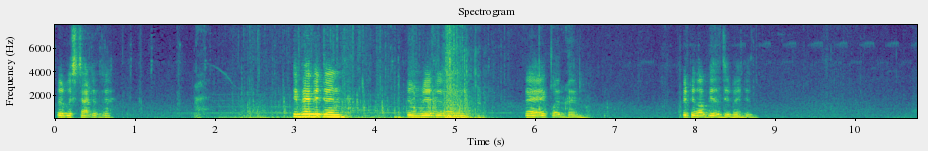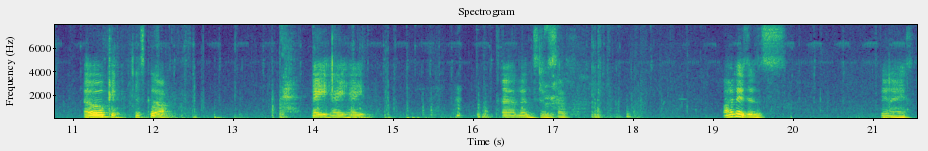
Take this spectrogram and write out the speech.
Where we started there. Debate between Tomb Raider and Rec, but then pretty obvious debate. Okay, let's go up. Hey, hey, hey. Balance and stuff. College is very nice.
